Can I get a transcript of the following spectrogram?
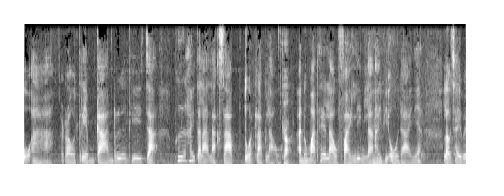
OR เราเตรียมการเรื่องที่จะเพื่อให้ตลาดหลักทรัพย์ตรวจรับเราครับอนุมัติให้เราไฟลิ่งและ IPO ได้เนี่ยเราใช้เว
